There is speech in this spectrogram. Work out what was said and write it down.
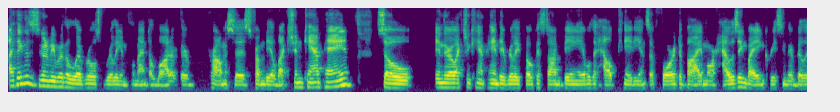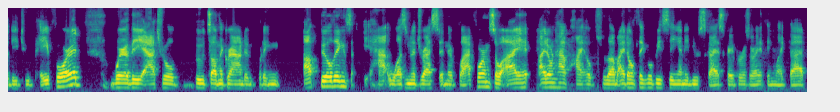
I think this is going to be where the Liberals really implement a lot of their promises from the election campaign. So in their election campaign, they really focused on being able to help Canadians afford to buy more housing by increasing their ability to pay for it, where the actual boots on the ground and putting up buildings wasn't addressed in their platform. So I, I don't have high hopes for them. I don't think we'll be seeing any new skyscrapers or anything like that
